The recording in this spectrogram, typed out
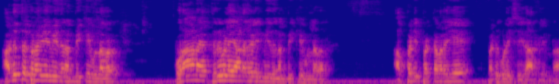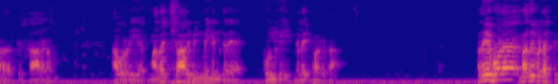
அடுத்த பிறவியின் மீது நம்பிக்கை உள்ளவர் புராண திருவிளையாடல்களின் மீது நம்பிக்கை உள்ளவர் அப்படிப்பட்டவரையே படுகொலை செய்தார்கள் என்றால் அதற்கு காரணம் அவருடைய மதச்சார்பின்மை என்கிற கொள்கை நிலைப்பாடுதான். அதே போல மதுவிலக்கு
